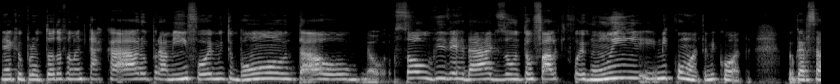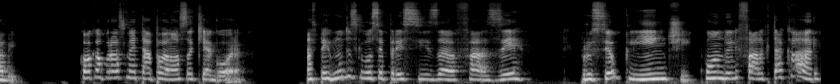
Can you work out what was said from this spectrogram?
né, que o produtor tá falando que tá caro, para mim foi muito bom tal. Só ouvir verdades, ou então fala que foi ruim e me conta, me conta. Eu quero saber. Qual que é a próxima etapa nossa aqui agora? As perguntas que você precisa fazer para o seu cliente quando ele fala que está caro.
